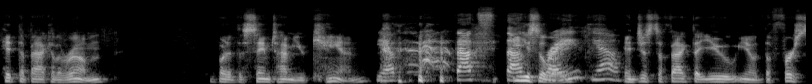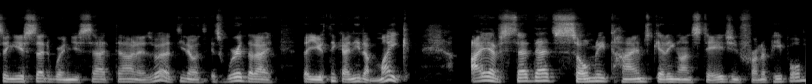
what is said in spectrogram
hit the back of the room, but at the same time you can. Yep. That's that's easily. right. Yeah. And just the fact that you, you know, the first thing you said when you sat down is well, you know, it's, it's weird that I that you think I need a mic. I have said that so many times getting on stage in front of people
